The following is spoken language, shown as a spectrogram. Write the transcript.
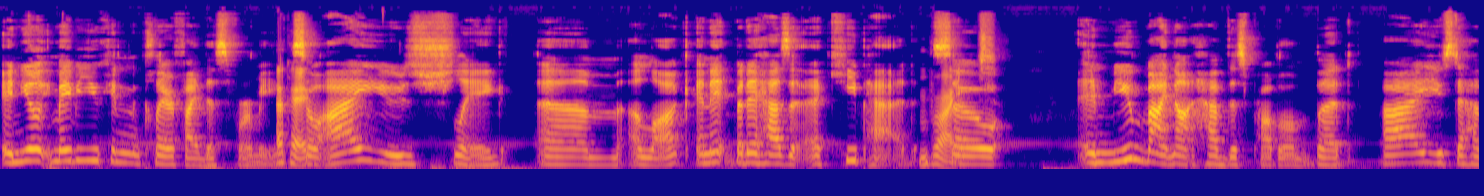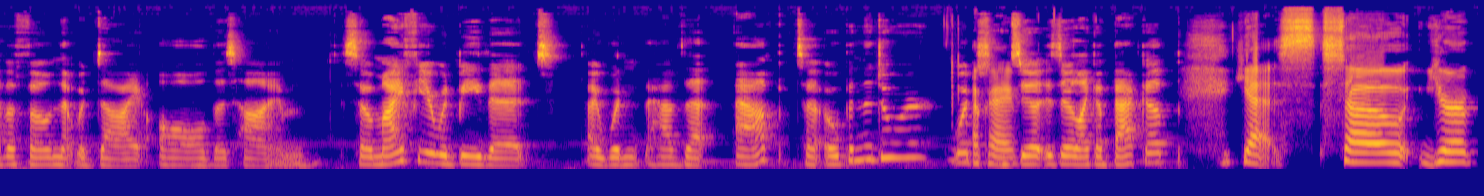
and you maybe you can clarify this for me. Okay. So I use Schlage, um, a lock, and it, but it has a, a keypad. Right. So, and you might not have this problem, but I used to have a phone that would die all the time. So my fear would be that I wouldn't have that app to open the door. What okay. is there like a backup? Yes. So your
